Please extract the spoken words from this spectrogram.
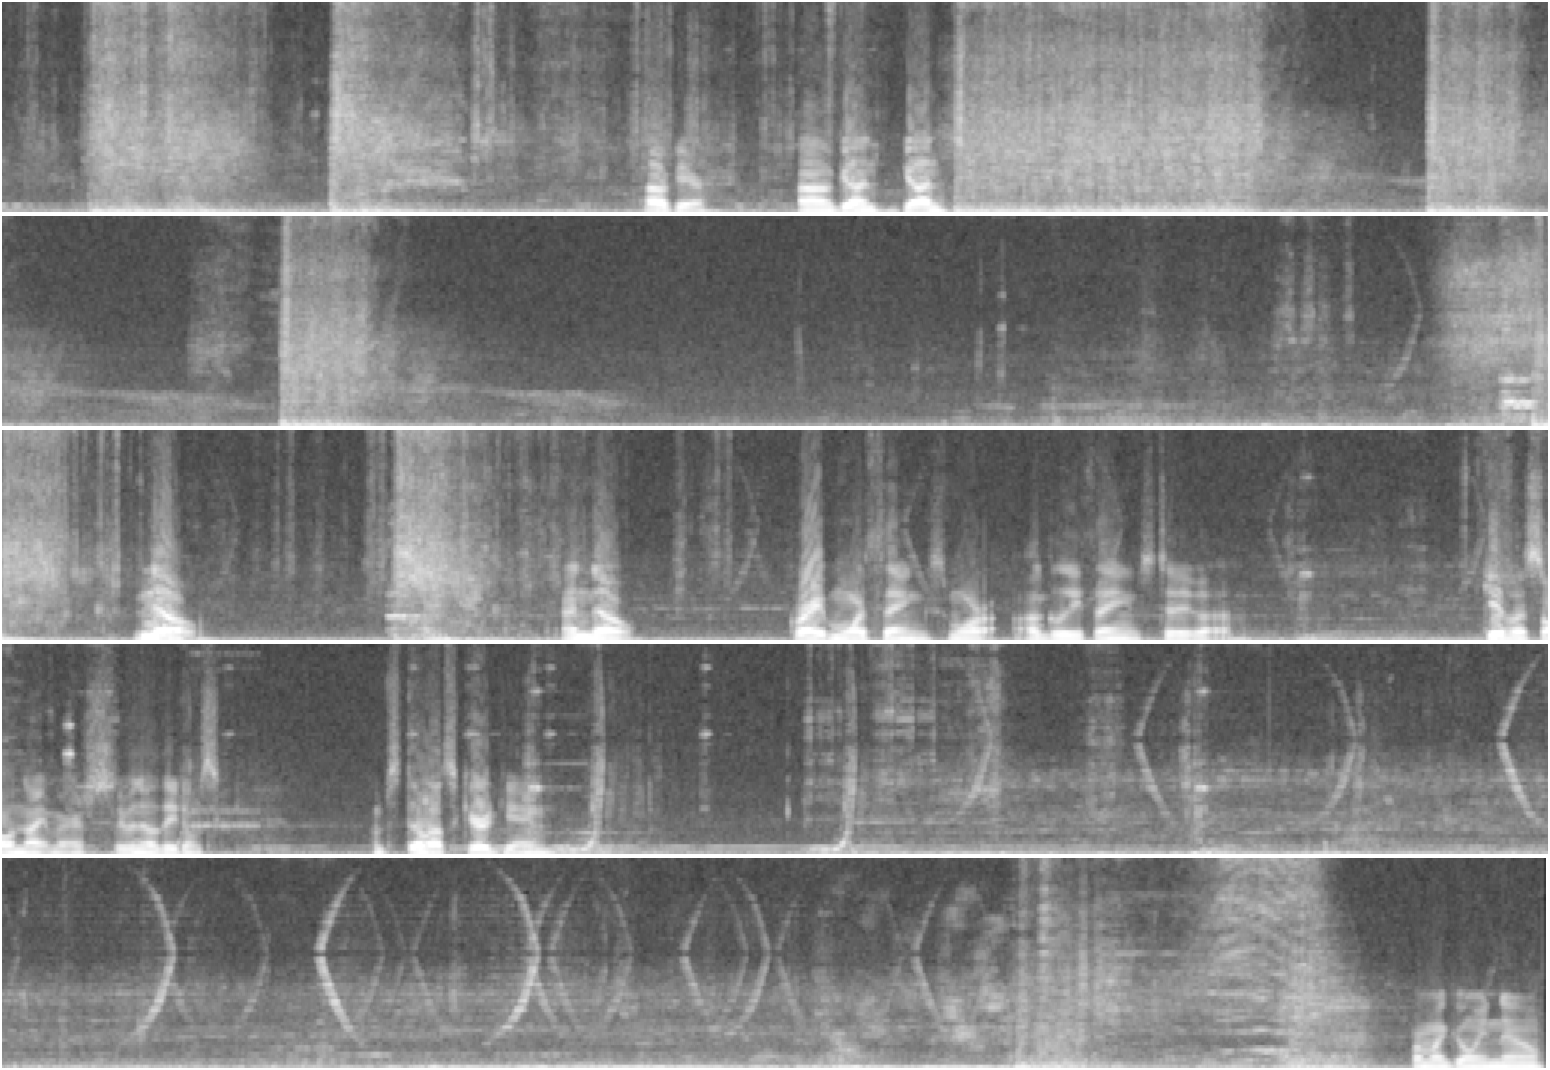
Oh dear. Uh, gun, gun. No. And no. Great, more things, more ugly things to uh, give us all nightmares, even though they don't. I'm still not scared, game. Where am I going now?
